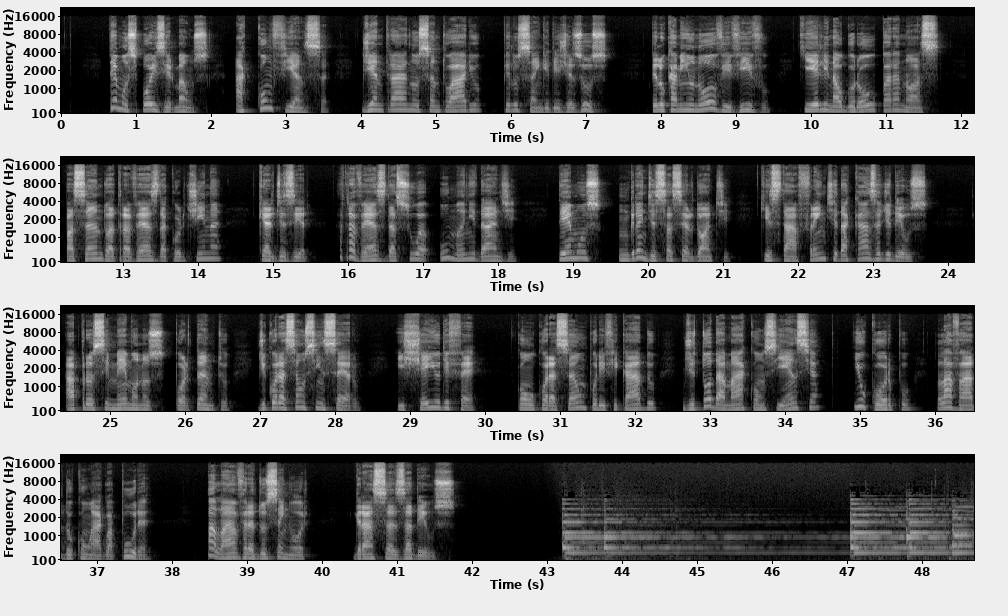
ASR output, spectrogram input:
Temos, pois, irmãos, a confiança de entrar no santuário pelo sangue de Jesus, pelo caminho novo e vivo que ele inaugurou para nós, passando através da cortina quer dizer, através da sua humanidade. Temos um grande sacerdote que está à frente da casa de Deus. Aproximemo-nos, portanto, de coração sincero e cheio de fé, com o coração purificado de toda a má consciência e o corpo lavado com água pura. Palavra do Senhor. Graças a Deus.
